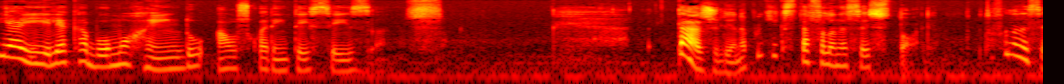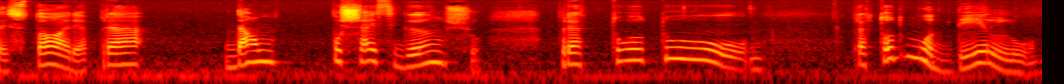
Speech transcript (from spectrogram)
E aí ele acabou morrendo aos 46 anos. Tá, Juliana, por que, que você está falando essa história? Estou falando essa história para dar um puxar esse gancho para todo para todo modelo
